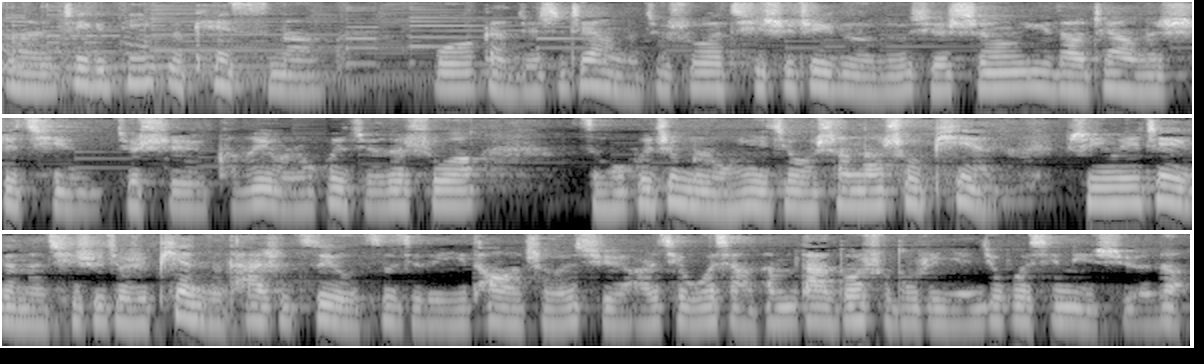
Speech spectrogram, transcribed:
嗯，这个第一个 case 呢？我感觉是这样的，就说其实这个留学生遇到这样的事情，就是可能有人会觉得说，怎么会这么容易就上当受骗？是因为这个呢，其实就是骗子他是自有自己的一套哲学，而且我想他们大多数都是研究过心理学的。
